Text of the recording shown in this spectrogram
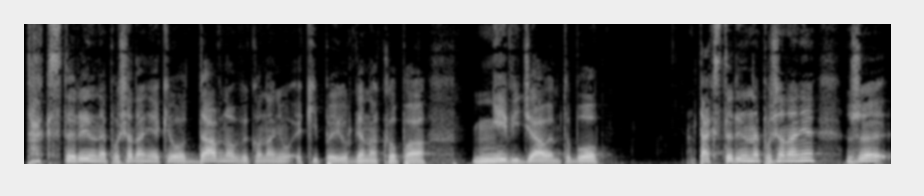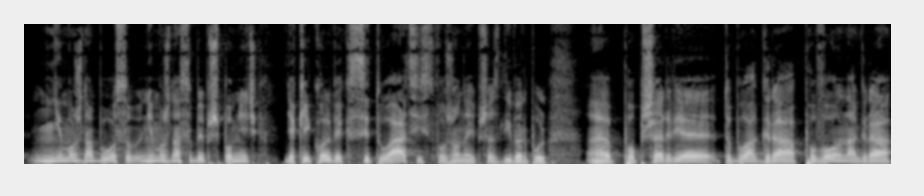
tak sterylne posiadanie, jakiego dawno w wykonaniu ekipy Jurgena Kloppa nie widziałem. To było tak sterylne posiadanie, że nie można, było nie można sobie przypomnieć jakiejkolwiek sytuacji stworzonej przez Liverpool e, po przerwie. To była gra, powolna gra,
